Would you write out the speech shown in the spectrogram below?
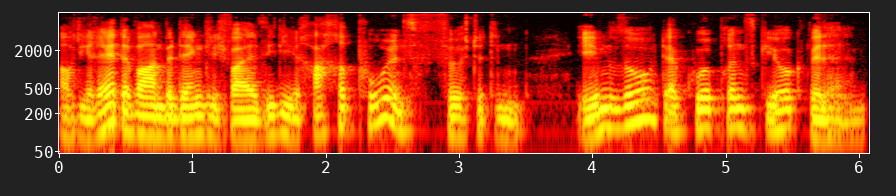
Auch die Räte waren bedenklich, weil sie die Rache Polens fürchteten, ebenso der Kurprinz Georg Wilhelm.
